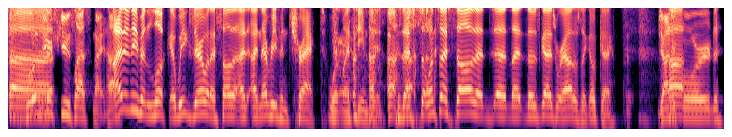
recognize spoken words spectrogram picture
was your excuse last night? Huh? Uh, I didn't even look at week zero when I saw that. I, I never even tracked what my team did because I saw once I saw that uh, that those guys were out, I was like, okay, Johnny uh, Ford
